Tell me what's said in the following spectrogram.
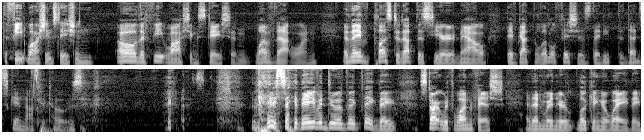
The feet washing station. Oh, the feet washing station. Love that one. And they've plussed it up this year now. They've got the little fishes that eat the dead skin off your toes. they say they even do a big thing. They start with one fish, and then when you're looking away, they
